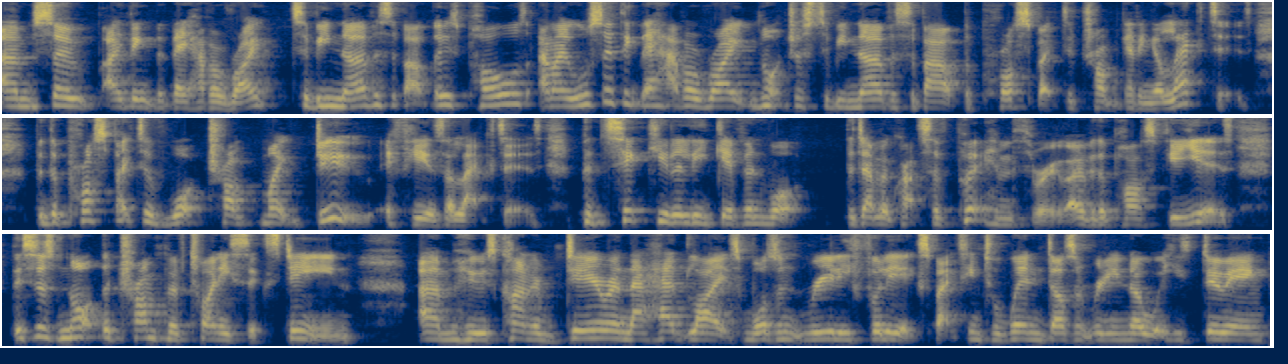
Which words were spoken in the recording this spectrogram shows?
Um, so I think that they have a right to be nervous about those polls. And I also think they have a right not just to be nervous about the prospect of Trump getting elected, but the prospect of what Trump might do if he is elected, particularly given what the Democrats have put him through over the past few years. This is not the Trump of 2016, um, who's kind of deer in the headlights, wasn't really fully expecting to win, doesn't really know what he's doing,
